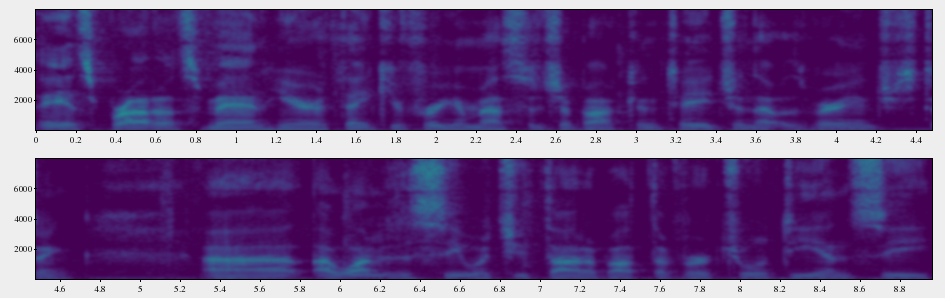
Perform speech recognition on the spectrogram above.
Hey, it's Broadouts Man here. Thank you for your message about contagion. That was very interesting. Uh, I wanted to see what you thought about the virtual DNC,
